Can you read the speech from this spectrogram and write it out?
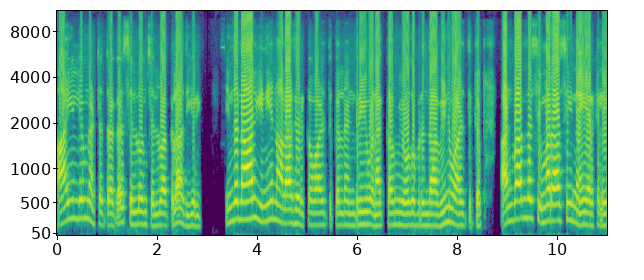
ஆயில்யம் நட்சத்திரக்க செல்வம் செல்வாக்கெல்லாம் அதிகரிக்கும். இந்த நாள் இனிய நாளாக இருக்க வாழ்த்துக்கள். நன்றி வணக்கம். யோக பிருந்தாவின் வாழ்த்துக்கள். அன்பார்ந்த சிம்மராசி நேயர்களே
